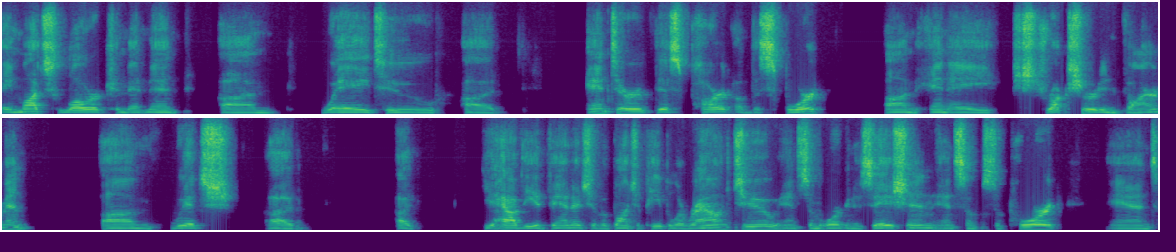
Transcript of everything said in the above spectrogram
a much lower commitment um, way to uh, enter this part of the sport um, in a structured environment, um, which uh, uh, you have the advantage of a bunch of people around you and some organization and some support and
